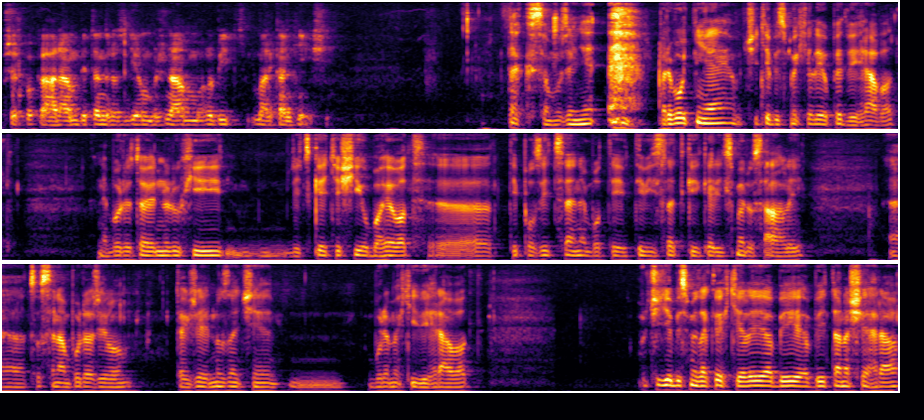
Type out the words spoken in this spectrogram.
předpokládám, by ten rozdíl možná mohl být markantnější. Tak samozřejmě prvotně určitě bychom chtěli opět vyhrávat. Nebude to jednoduchý, vždycky je těžší obhajovat e, ty pozice nebo ty, ty výsledky, které jsme dosáhli, e, co se nám podařilo. Takže jednoznačně mm, budeme chtít vyhrávat. Určitě bychom také chtěli, aby, aby ta naše hra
